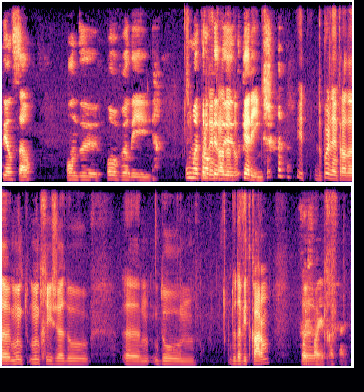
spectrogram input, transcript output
tensão onde houve ali uma troca de, do... de, carinhos. E depois da entrada muito, muito rija do, uh, do do David Carmo. Foi uh, feio, foi feio.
